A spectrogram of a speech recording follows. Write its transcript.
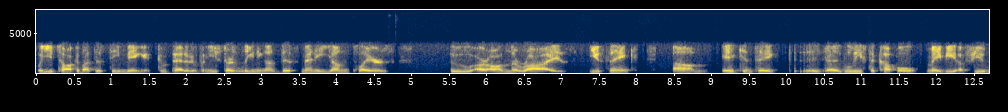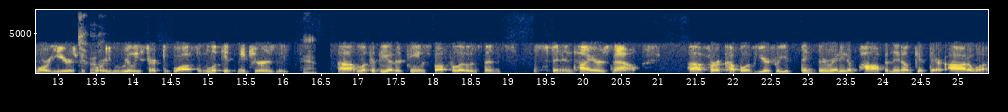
when you talk about this team being competitive, when you start leaning on this many young players who are on the rise, you think um, it can take at least a couple, maybe a few more years before you really start to blossom. Look at New Jersey. Yeah. Uh, look at the other teams. Buffalo's been spinning tires now uh, for a couple of years where you think they're ready to pop and they don't get there. Ottawa.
